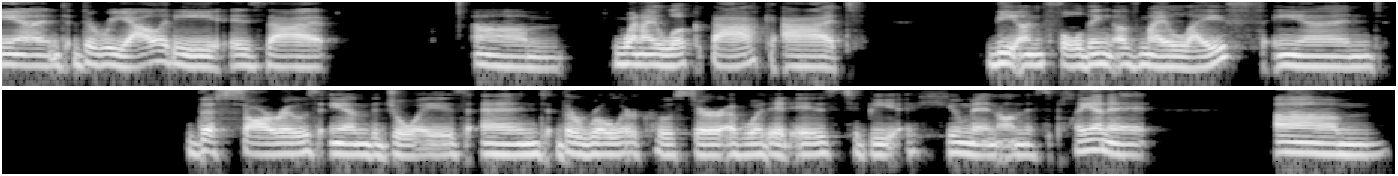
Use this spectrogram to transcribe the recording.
And the reality is that, um, when I look back at the unfolding of my life and the sorrows and the joys and the roller coaster of what it is to be a human on this planet. Um,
